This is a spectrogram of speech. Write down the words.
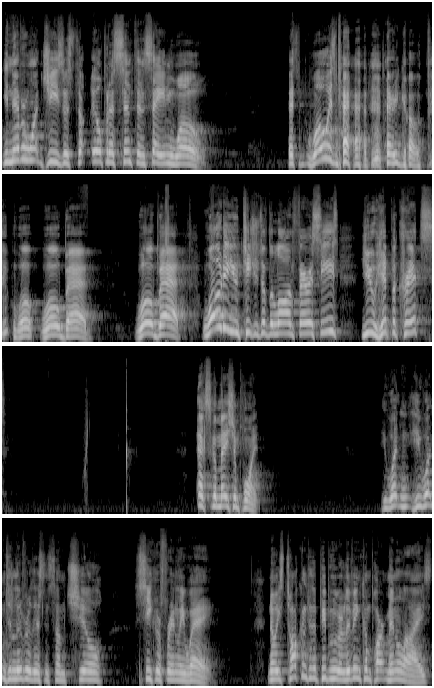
You never want Jesus to open a sentence saying, Woe. It's woe is bad. There you go. Woe, woe bad. Woe bad. Woe to you, teachers of the law and Pharisees, you hypocrites. Exclamation point. He wasn't, he wasn't deliver this in some chill, seeker friendly way. No, he's talking to the people who are living compartmentalized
